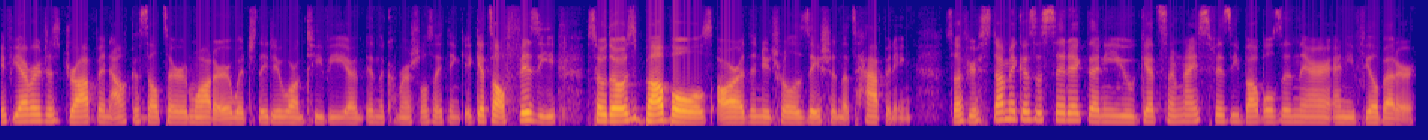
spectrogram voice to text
if you ever just drop an Alka Seltzer in water, which they do on TV and in the commercials, I think it gets all fizzy. So those bubbles are the neutralization that's happening. So if your stomach is acidic, then you get some nice fizzy bubbles in there and you feel better.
